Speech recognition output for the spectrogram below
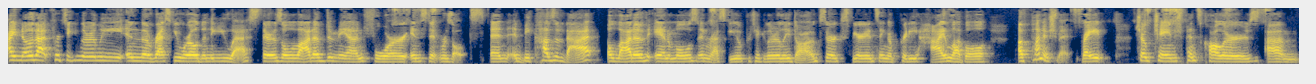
I know that particularly in the rescue world in the US, there's a lot of demand for instant results. And, and because of that, a lot of animals in rescue, particularly dogs, are experiencing a pretty high level of punishment, right? Choke chains, pinch collars, um,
